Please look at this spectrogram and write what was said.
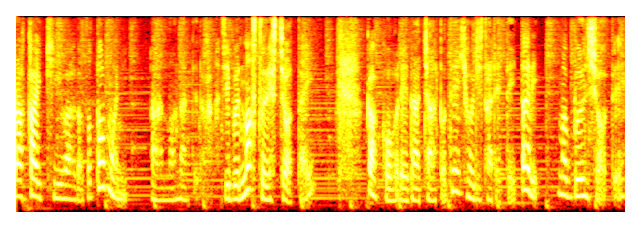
らかいキーワードとともに、あの、なんていうのかな、自分のストレス状態が、こう、レーダーチャートで表示されていたり、まあ、文章で、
